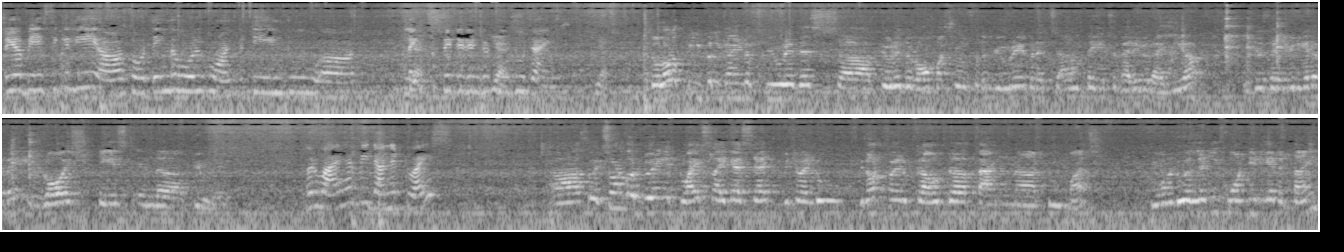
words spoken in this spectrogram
So you're basically uh, sorting the whole quantity into, uh, like Yes. split it into Yes. two, two times. Yes. So a lot of people kind of puree this, uh, puree the raw mushrooms for the puree, but it's, I don't think it's a very good idea because then you're going to get a very rawish taste in the puree. But why have we done it twice? Uh, so it's not about doing it twice, like I said. We try to do, we're not trying to crowd the pan uh, too much. We want to do a little quantity at a time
